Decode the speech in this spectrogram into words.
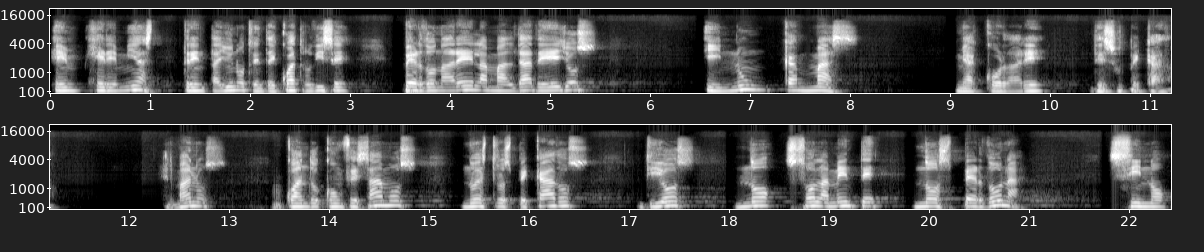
En Jeremías 31, 34 dice, perdonaré la maldad de ellos y nunca más me acordaré de su pecado. Hermanos, cuando confesamos nuestros pecados, Dios no solamente nos perdona, sino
